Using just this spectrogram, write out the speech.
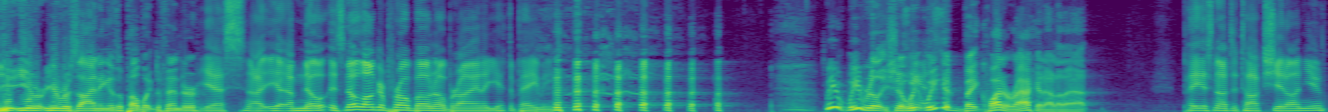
You, you're you're resigning as a public defender. Yes, I, I'm no. It's no longer pro bono, Brian. You have to pay me. We we really should. We we could make quite a racket out of that. pay us not to talk shit on you.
